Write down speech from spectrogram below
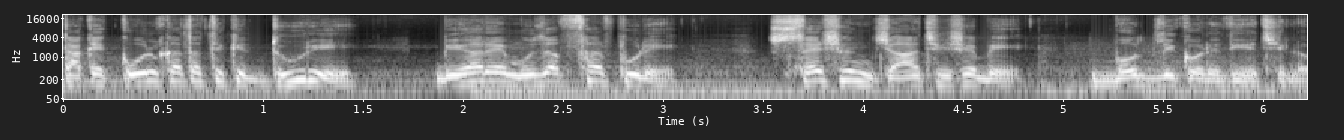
তাকে কলকাতা থেকে দূরে বিহারের মুজাফফরপুরে সেশন জাজ হিসেবে বদলি করে দিয়েছিল।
